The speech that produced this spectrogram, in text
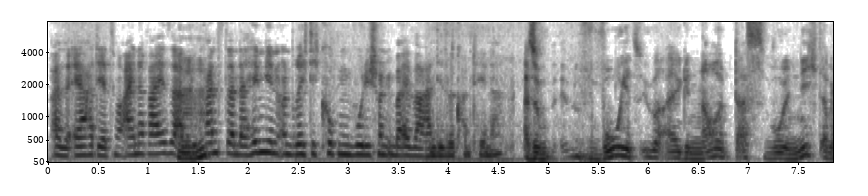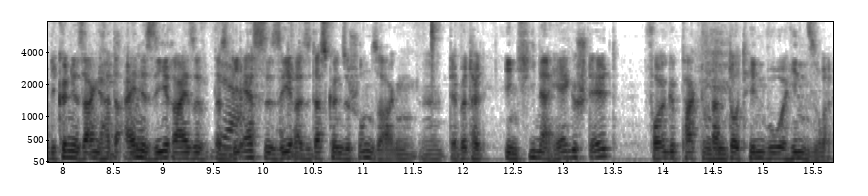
also er hatte jetzt nur eine Reise, aber Mhm. du kannst dann da hingehen und richtig gucken, wo die schon überall waren, diese Container. Also wo jetzt überall genau das wohl nicht, aber die können ja sagen, der hatte eine Seereise, also Ja. die erste Seereise, das können sie schon sagen. Äh, Der wird halt in China hergestellt, vollgepackt und dann dorthin, wo er hin soll.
